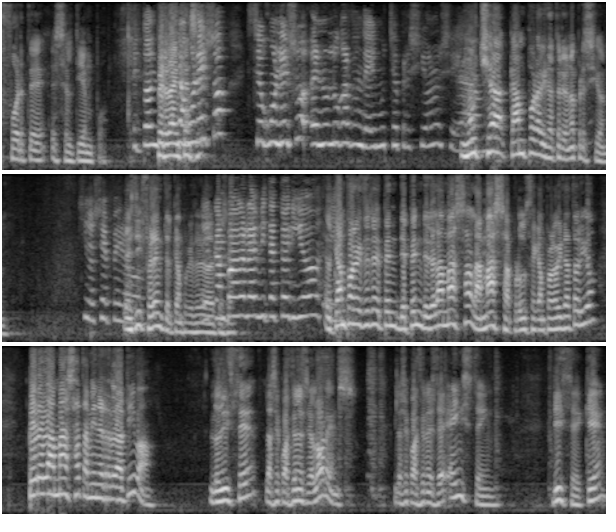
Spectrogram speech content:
fuerte es el tiempo. Entonces, Pero la según eso, según eso, en un lugar donde hay mucha presión, o sea... Mucha campo gravitatorio, no presión. Sí, lo sé, pero... Es diferente el campo gravitatorio. El la campo gravitatorio... El eh, campo gravitatorio depen- depende de la masa, la masa produce campo gravitatorio, pero la masa también es relativa. Lo dice las ecuaciones de Lorentz y las ecuaciones de Einstein. Dice que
